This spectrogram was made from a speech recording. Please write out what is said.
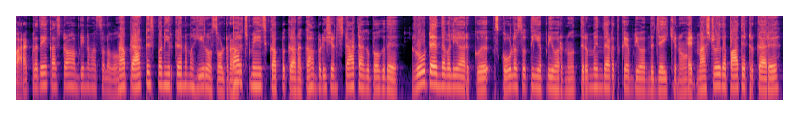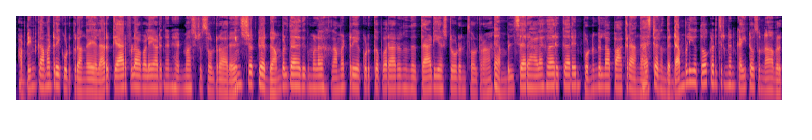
பறக்கிறதே கஷ்டம் அப்படின்னு நம்ம சொல்லுவோம். நான் பிராக்டிஸ் பண்ணியிருக்கேன் நம்ம ஹீரோ சொல்றேன். மார்ச் மேஜ் கப்புக்கான காம்படிஷன் ஸ்டார்ட் ஆக போகுது. ரூட் எந்த வழியா இருக்கு? ஸ்கூலை சுத்தி எப்படி வரணும்? திரும்ப இந்த இடத்துக்கு எப்படி வந்து ஜெயிக்கணும்? ஹெட் மாஸ்டர் இதை பார்த்துட்டு இருக்காரு. அப்படின்னு கமெண்ட்ரி கொடுக்குறாங்க. எல்லாரும் கேர்ஃபுல்லா விளையாடுங்கன்னு ஹெட் மாஸ்டர் சொல்றாரு. இன்ஸ்ட்ரக்டர் டம்பிள் தான் இதுக்கு மேல கமெண்ட்ரியை கொடுக்க போறாருன்னு இந்த தேர்ட் இயர் ஸ்டூடெண்ட் சொல்றான். டம்பிள் சார் அழகா இருக்காருன்னு பொண்ணுங்கள்லாம் பாக்குறாங்க மாஸ்டர் அந்த டம்பிளையோ தோக்கடிச்சிருங்கன்னு கைட்டோ சொன்னா அவர்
